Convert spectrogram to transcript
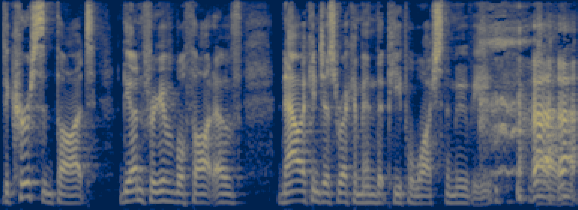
the cursed thought, the unforgivable thought of now I can just recommend that people watch the movie. Um,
